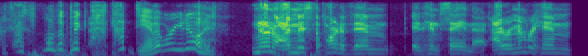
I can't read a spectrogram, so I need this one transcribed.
That's, that's one of the big. God damn it, what are you doing? No, no, I missed the part of them and him saying that. I remember him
